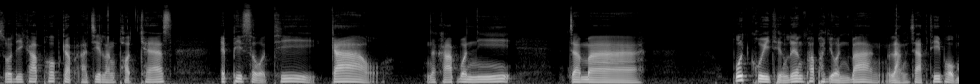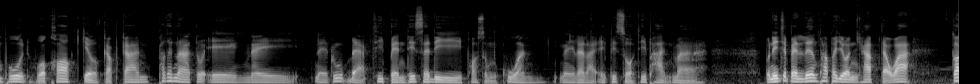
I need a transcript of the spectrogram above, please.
สวัสดีครับ พบกับอาจิรังพอดแคสต์ episode ที่ 9 นะครับ วันนี้จะมา พูดคุยถึงเรื่องภาพยนตร์บ้าง หลังจากที่ผมพูดหัวข้อเกี่ยวกับการพัฒนาตัวเองในในรูปแบบที่เป็นทฤษฎีพอสมควรในหลาย ๆ episode ที่ผ่านมา วันนี้จะเป็นเรื่องภาพยนตร์ครับ แต่ว่าก็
